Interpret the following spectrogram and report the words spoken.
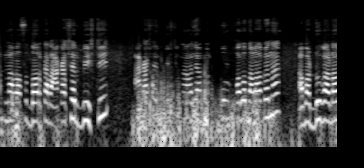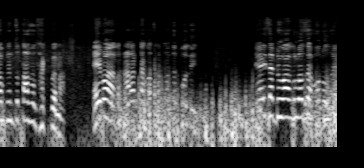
আপনার আছে দরকার আকাশের বৃষ্টি। আকাশের বৃষ্টি না হলে আপনার ফুল ফলও দাঁড়াবে না, আবার ডুগাটাও কিন্তু তাজা থাকবে না। এবার আর একটা কথা আপনাদের বলি এই যে ডুগাগুলো যে হলুদ না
